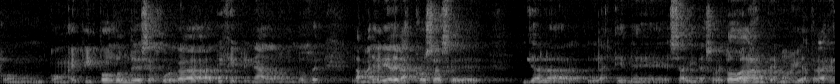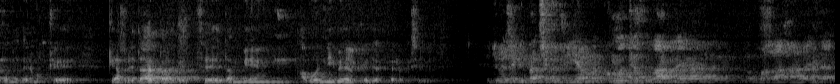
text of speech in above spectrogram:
con, con equipos donde se juega disciplinado. ¿no? Entonces, la mayoría de las cosas eh, ya la- las tiene sabidas, sobre todo adelante ¿no? y atrás es donde tenemos que, que apretar para que esté también a buen nivel, que yo espero que sí. Si tú ves aquí Pacheco y dirías, "Bueno, ¿cómo hay que jugarle al Guadalajara y tal?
